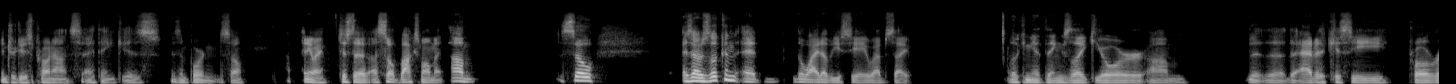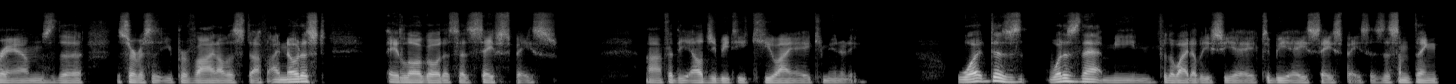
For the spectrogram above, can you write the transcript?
introduce pronouns i think is is important so anyway just a, a soapbox moment um so as i was looking at the ywca website looking at things like your um, the, the, the advocacy programs, the the services that you provide, all this stuff. I noticed a logo that says "Safe Space" uh, for the LGBTQIA community. What does what does that mean for the YWCA to be a safe space? Is this something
